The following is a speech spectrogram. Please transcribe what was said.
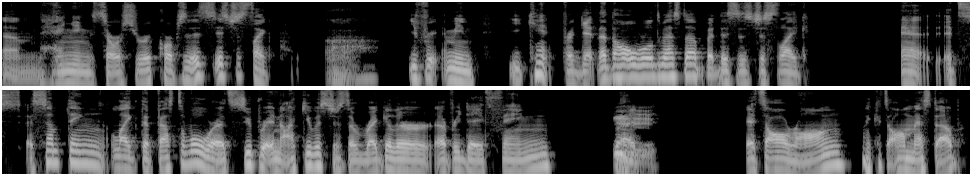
um hanging sorcerer corpses. It's it's just like, uh, you. For, I mean, you can't forget that the whole world's messed up, but this is just like. Uh, it's something like the festival where it's super innocuous, just a regular everyday thing, but Mhm. it's all wrong. Like it's all messed up.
